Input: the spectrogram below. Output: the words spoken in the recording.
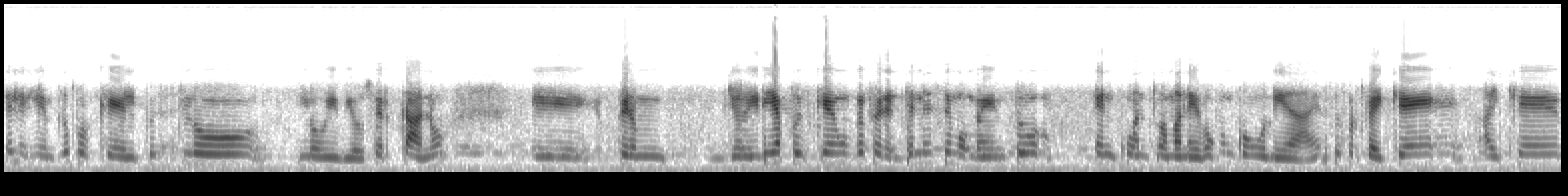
el ejemplo porque él pues lo, lo vivió cercano, eh, pero yo diría pues que un referente en este momento en cuanto a manejo con comunidades, pues porque hay que, hay que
